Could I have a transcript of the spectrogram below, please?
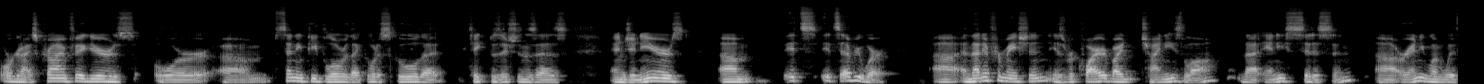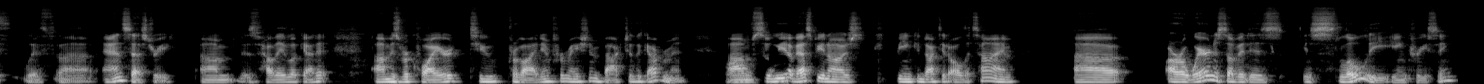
organized crime figures or um, sending people over that go to school that take positions as engineers, um, it's it's everywhere, uh, and that information is required by Chinese law that any citizen uh, or anyone with with uh, ancestry um, is how they look at it um, is required to provide information back to the government. Wow. Um, so we have espionage being conducted all the time. Uh, our awareness of it is is slowly increasing.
